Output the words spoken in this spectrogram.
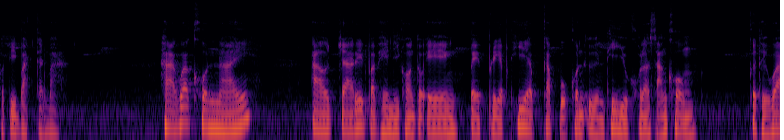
ปฏิบัติกันมา หากว่าคนไหนเอาจารีตประเพณีของตัวเองไปเปรียบเทียบกับบุคคลอื่นที่อยู่คนละสังคม ก็ถือว่า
